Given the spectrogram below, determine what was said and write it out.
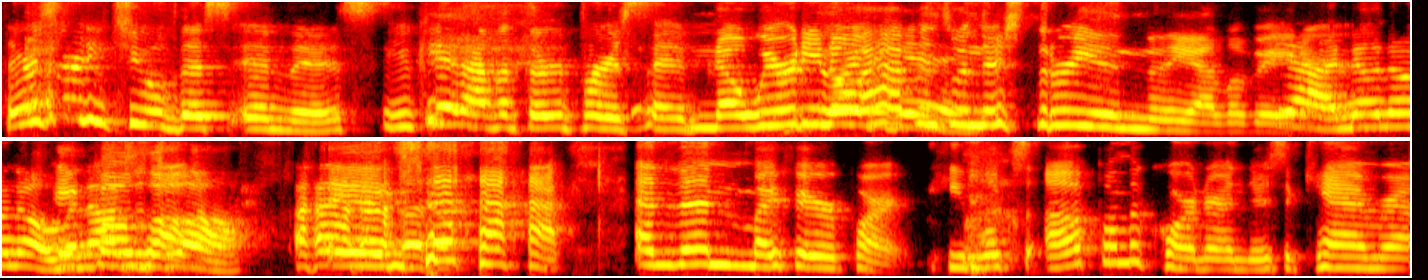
There's already two of this in this. You can't have a third person. No, we already know what happens again. when there's three in the elevator. Yeah, no, no, no. It goes off. and then my favorite part, he looks up on the corner and there's a camera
